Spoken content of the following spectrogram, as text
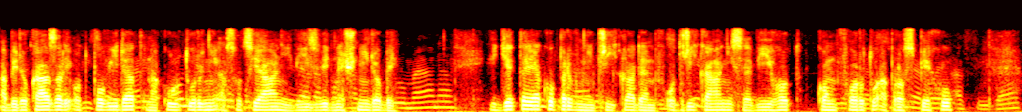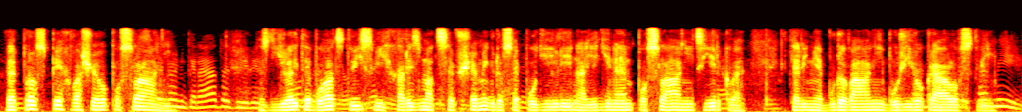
aby dokázali odpovídat na kulturní a sociální výzvy dnešní doby. Jděte jako první příkladem v odříkání se výhod, komfortu a prospěchu ve prospěch vašeho poslání. Sdílejte bohatství svých charizmat se všemi, kdo se podílí na jediném poslání církve, kterým je budování Božího království.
